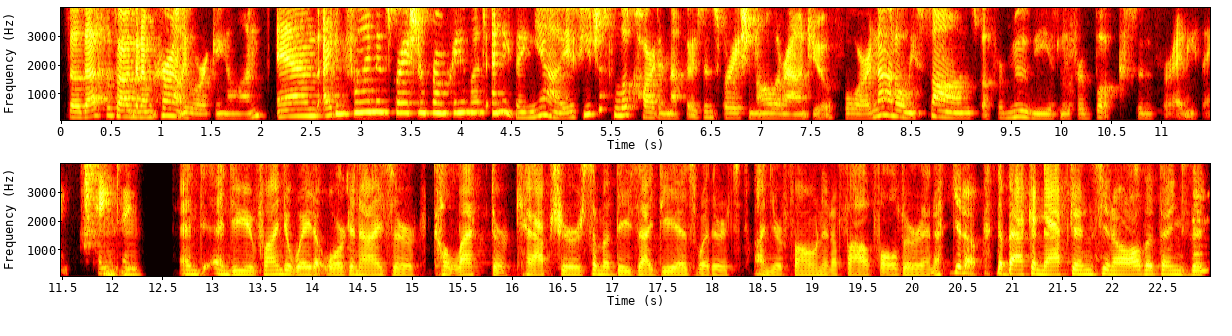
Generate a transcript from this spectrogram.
So that's the song that I'm currently working on. And I can find inspiration from pretty much anything. Yeah, if you just look hard enough, there's inspiration all around you for not only songs, but for movies and for books and for anything, painting. Mm-hmm. And and do you find a way to organize or collect or capture some of these ideas, whether it's on your phone in a file folder and you know the back of napkins, you know all the things that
